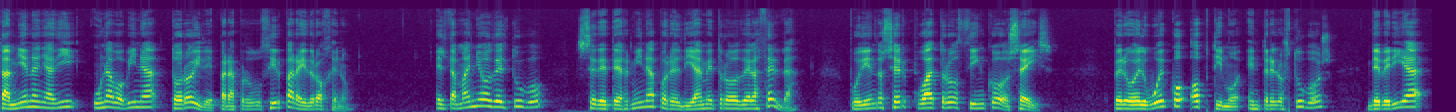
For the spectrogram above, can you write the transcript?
también añadí una bobina toroide para producir para hidrógeno. El tamaño del tubo se determina por el diámetro de la celda, pudiendo ser 4, 5 o 6, pero el hueco óptimo entre los tubos debería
